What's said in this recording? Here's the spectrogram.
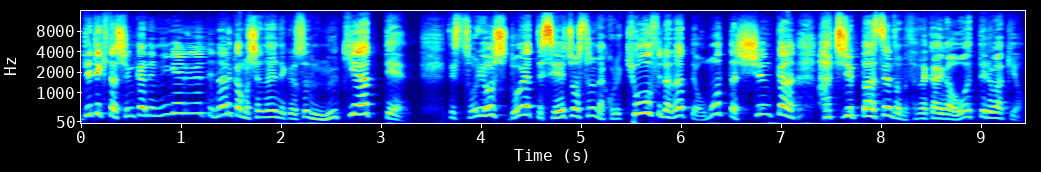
出てきた瞬間で逃げるってなるかもしれないんだけど、それに向き合って、で、それをどうやって成長するんだ、これ恐怖だなって思った瞬間、80%の戦いが終わってるわけよ。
